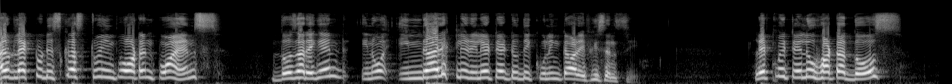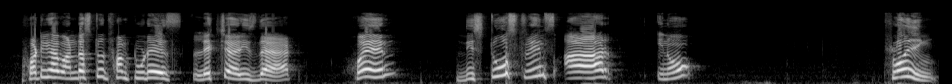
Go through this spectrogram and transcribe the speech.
I would like to discuss two important points those are again you know indirectly related to the cooling tower efficiency. Let me tell you what are those. What you have understood from today's lecture is that when these two streams are you know flowing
